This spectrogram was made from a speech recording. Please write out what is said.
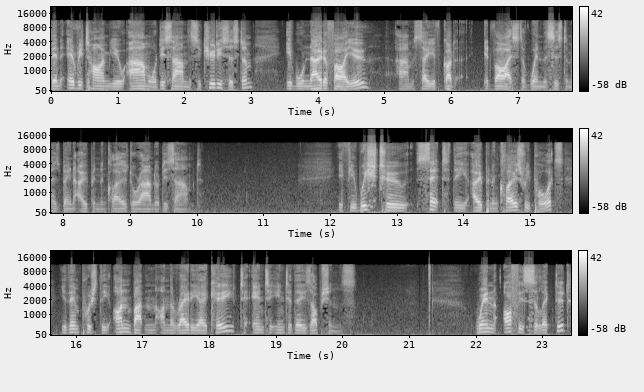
then every time you arm or disarm the security system, it will notify you. Um, so you've got advice of when the system has been opened and closed or armed or disarmed. If you wish to set the open and close reports, you then push the on button on the radio key to enter into these options. When off is selected,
